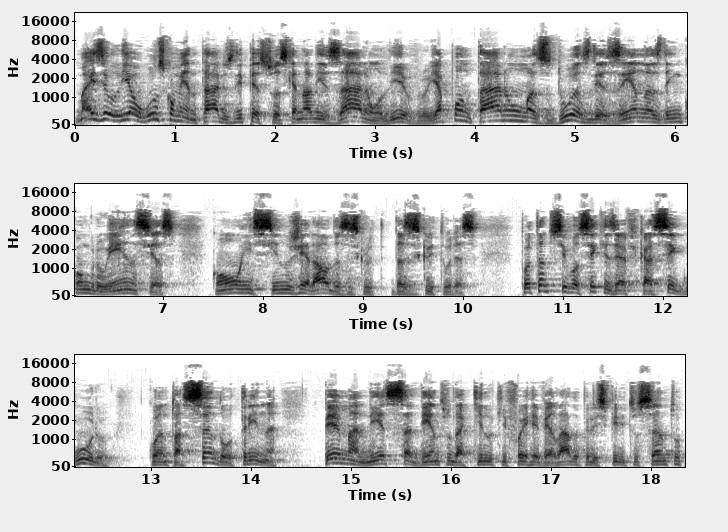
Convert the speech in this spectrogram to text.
mas eu li alguns comentários de pessoas que analisaram o livro e apontaram umas duas dezenas de incongruências com o ensino geral das Escrituras. Portanto, se você quiser ficar seguro quanto à sã doutrina, permaneça dentro daquilo que foi revelado pelo Espírito Santo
